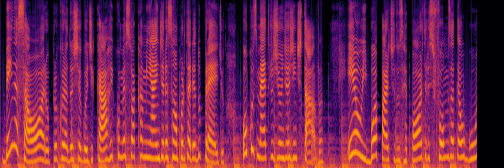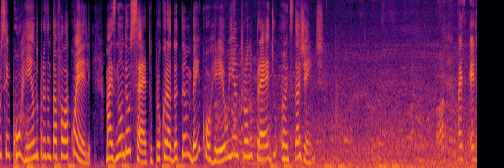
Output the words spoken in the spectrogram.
Bem nessa hora, o procurador chegou de carro e começou a caminhar em direção à portaria do prédio, poucos metros de onde a gente estava. Eu e boa parte dos repórteres fomos até o Gussen correndo para tentar falar com ele, mas não deu certo. O procurador também correu e entrou no prédio antes da gente. Mas ele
